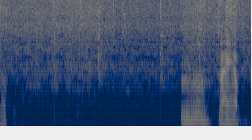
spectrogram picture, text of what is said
ครับอืมใช่ครับ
